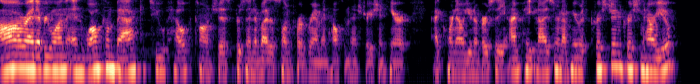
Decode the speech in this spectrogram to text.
All right, everyone, and welcome back to Health Conscious, presented by the Sloan Program in Health Administration here at Cornell University. I'm Peyton Eisner, and I'm here with Christian. Christian, how are you?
